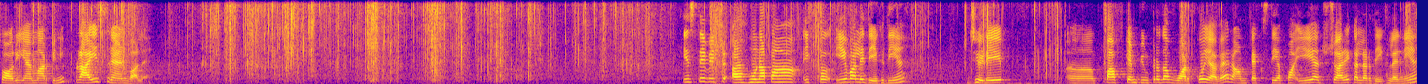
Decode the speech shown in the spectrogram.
ਸੌਰੀ ਪੀ ਨਹੀਂ ਪ੍ਰਾਈਸ ਰਹਿਣ ਵਾਲਾ ਹੈ। ਇਸ ਦੇ ਵਿੱਚ ਹੁਣ ਆਪਾਂ ਇੱਕ ਇਹ ਵਾਲੇ ਦੇਖਦੇ ਹਾਂ, ਜਿਹੜੇ ਪਫ ਕੰਪਿਊਟਰ ਦਾ ਵਰਕ ਹੋਇਆ ਵੈ ਰਾਮਟੈਕਸ ਦੇ ਆਪਾਂ ਇਹ ਅੱਜ ਚਾਰੇ ਕਲਰ ਦੇਖ ਲੈਨੇ ਆ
